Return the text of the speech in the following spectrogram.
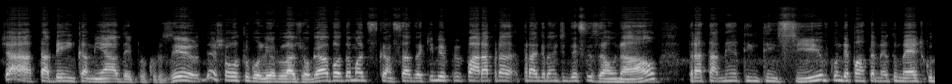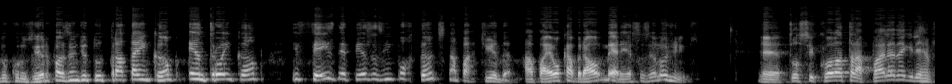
já está bem encaminhado aí para o Cruzeiro, deixa outro goleiro lá jogar, vou dar uma descansada aqui e me preparar para a grande decisão. Não, tratamento intensivo com o departamento médico do Cruzeiro, fazendo de tudo para estar tá em campo, entrou em campo e fez defesas importantes na partida. Rafael Cabral merece os elogios. É, torcicolo atrapalha, né, Guilherme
